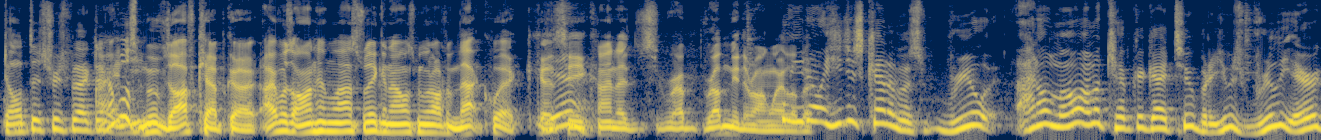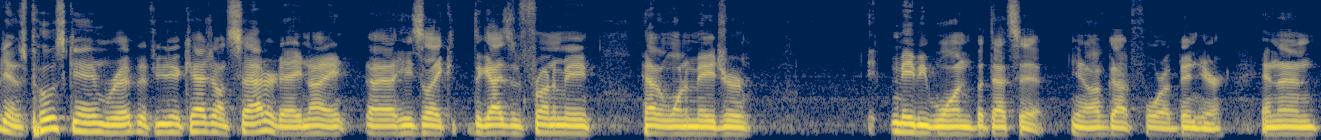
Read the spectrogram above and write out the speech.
Don't disrespect him. I almost moved off Koepka. I was on him last week, and I almost moved off him that quick because he kind of rubbed, rubbed me the wrong way a Well, you know, he just kind of was real. I don't know. I'm a Koepka guy too, but he was really arrogant. His post game rip. If you didn't catch it on Saturday night, uh, he's like the guys in front of me haven't won a major, maybe one, but that's it. You know, I've got four. I've been here, And then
